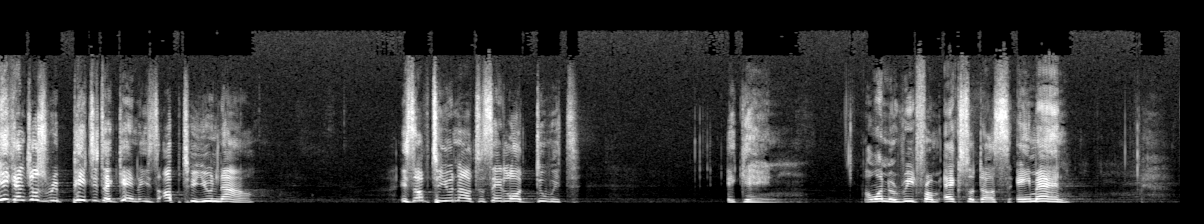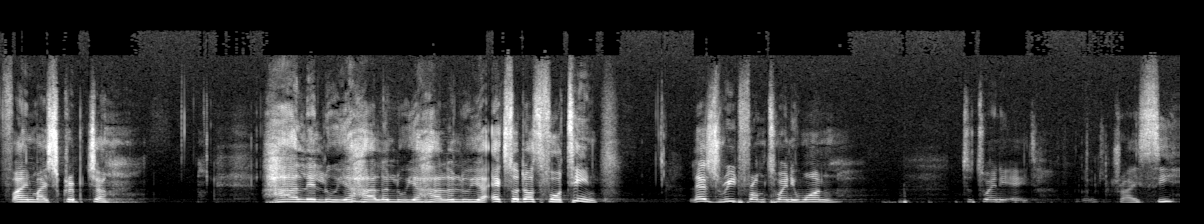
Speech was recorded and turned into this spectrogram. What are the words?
He can just repeat it again. It's up to you now. It's up to you now to say, Lord, do it again. I want to read from Exodus. Amen. Find my scripture. Hallelujah, hallelujah, hallelujah. Exodus 14. Let's read from 21 to 28. I'm going to try see.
